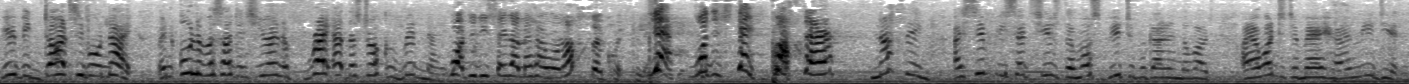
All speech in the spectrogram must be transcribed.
we had been dancing all night when all of a sudden she ran off right at the stroke of midnight. What did you say that made her run off so quickly? Yeah, what did you say, Buster? Nothing. I simply said she is the most beautiful girl in the world and I wanted to marry her immediately.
